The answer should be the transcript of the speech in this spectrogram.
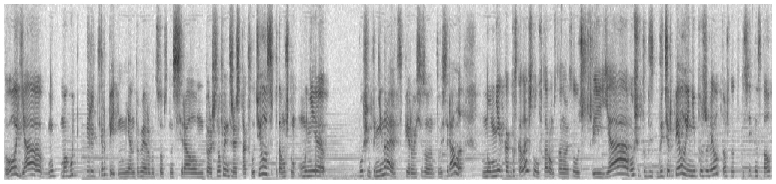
то я ну, могу перетерпеть. У меня, например, вот, собственно, с сериалом Person of Interest так случилось, потому что мне в общем-то, не нравится первый сезон этого сериала, но мне как бы сказать, что во втором становится лучше. И я, в общем-то, дотерпел и не пожалел, потому что это действительно стал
